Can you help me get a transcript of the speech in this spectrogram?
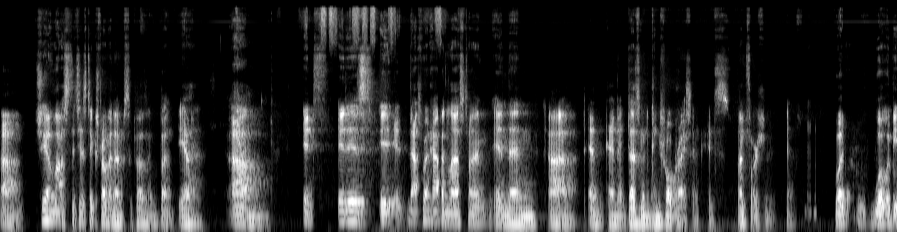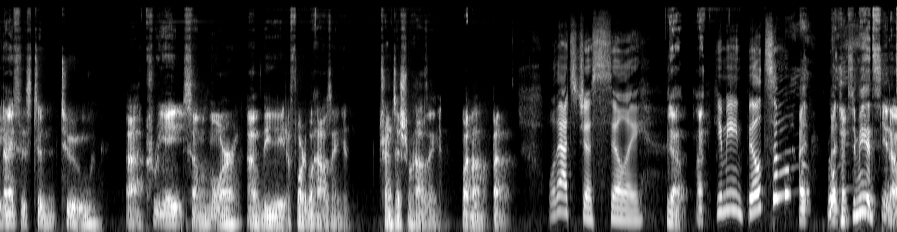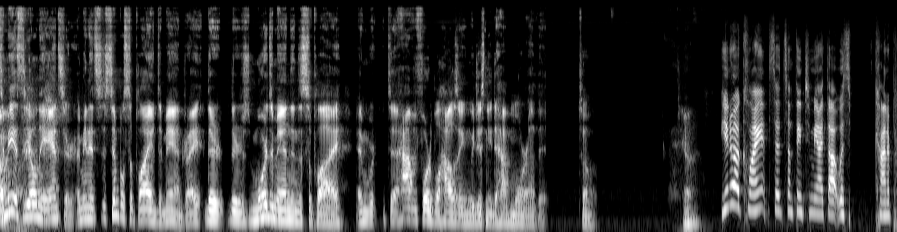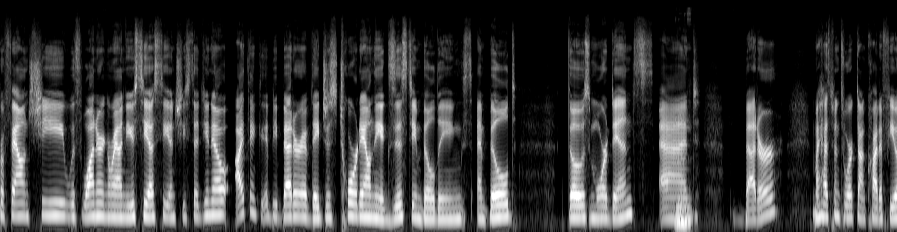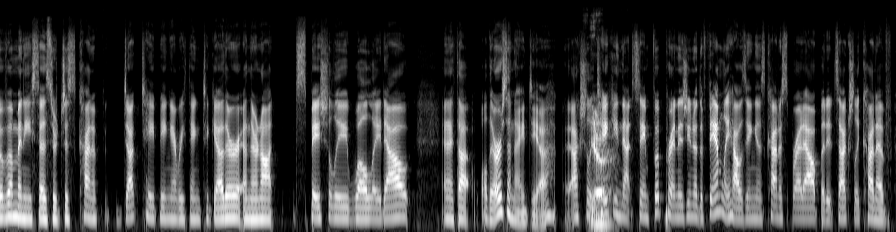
Um, she had a lot of statistics from it. I'm supposing, but yeah, um, it's it is it, it, that's what happened last time, and then uh, and and it doesn't control pricing. It's unfortunate. Yeah. What what would be nice is to to uh, create some more of the affordable housing and transitional housing and whatnot, but. well, that's just silly. yeah, I, You mean build some more? I, well, to me, it's You know. to me it's the only answer. I mean, it's a simple supply and demand, right? There, there's more demand than the supply, and we're, to have affordable housing, we just need to have more of it. So, Yeah. You know, a client said something to me I thought was kind of profound. She was wandering around UCSC and she said, You know, I think it'd be better if they just tore down the existing buildings and build those more dense and mm. better. My husband's worked on quite a few of them and he says they're just kind of duct taping everything together and they're not spatially well laid out. And I thought, well, there's an idea. Actually, Yeah. taking that same footprint as you know, the family housing is kind of spread out, but it's actually kind of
